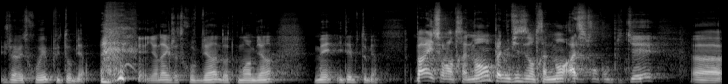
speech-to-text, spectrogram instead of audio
je l'avais trouvé plutôt bien. il y en a que je trouve bien, d'autres moins bien, mais il était plutôt bien. Pareil sur l'entraînement, planifier ses entraînements, ah c'est trop compliqué. Euh,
